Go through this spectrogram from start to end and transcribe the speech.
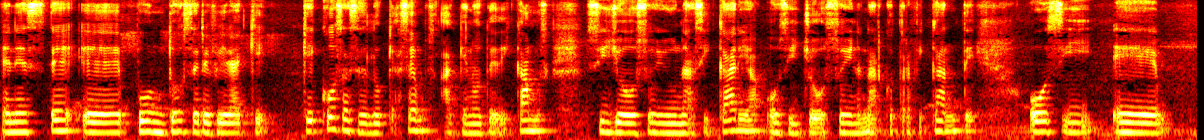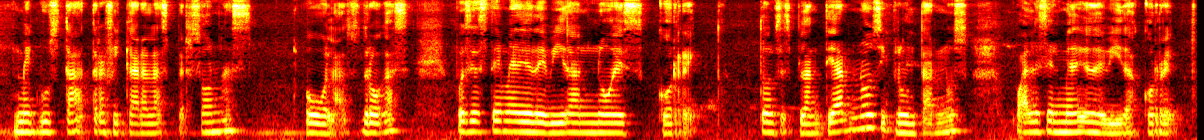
en este eh, punto se refiere a que qué cosas es lo que hacemos, a qué nos dedicamos, si yo soy una sicaria o si yo soy una narcotraficante o si eh, me gusta traficar a las personas o las drogas, pues este medio de vida no es correcto. Entonces plantearnos y preguntarnos cuál es el medio de vida correcto.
